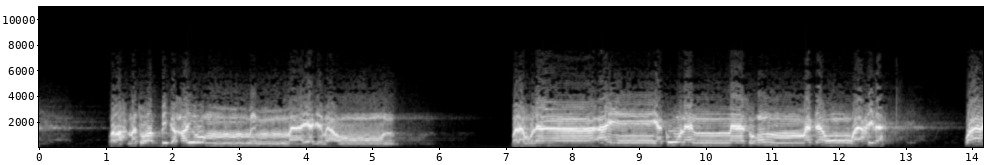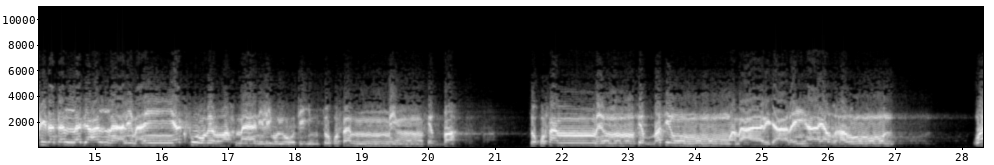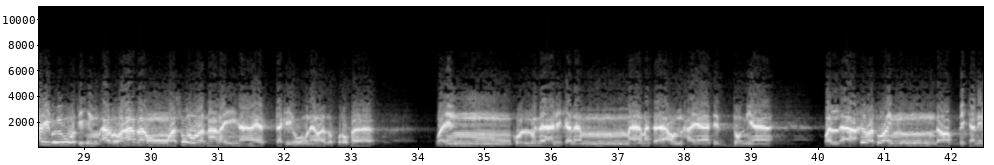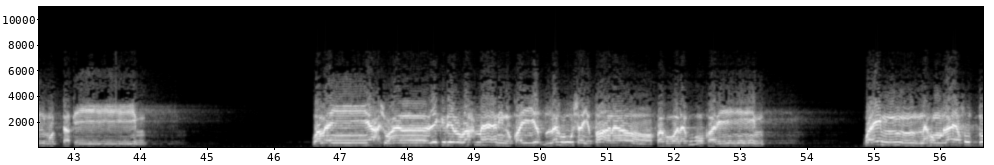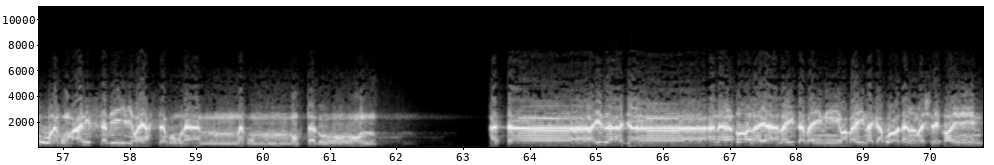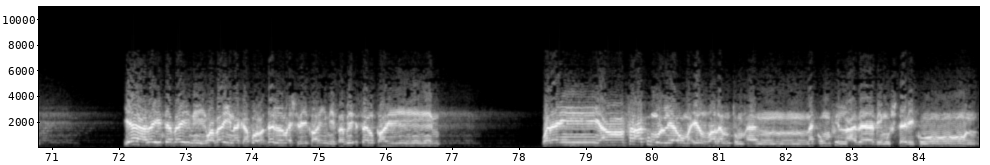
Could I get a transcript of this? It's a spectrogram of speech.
ورحمة ربك خير مما يجمعون. ولولا أن يكون الناس أمة واحدة واحدة لجعلنا لمن يكفر بالرحمن لبيوتهم سقفا من فضة سقفا من فضة ومعارج عليها يظهرون. ولبيوتهم أبوابا وسررا عليها يتكئون وزخرفا. وإن كل ذلك لما متاع الحياة الدنيا والآخرة عند ربك للمتقين. ومن يعش عن ذكر الرحمن نقيض له شيطانا فهو له قرين. وإنهم ليصدونهم عن السبيل ويحسبون أنهم مهتدون. حتى إذا جاءنا قال يا ليت بيني وبينك بعد المشرقين. يا ليت بيني وبينك بعد المشرقين فبئس القرين. ولن ينفعكم اليوم إذ ظلمتم أنكم في العذاب مشتركون.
